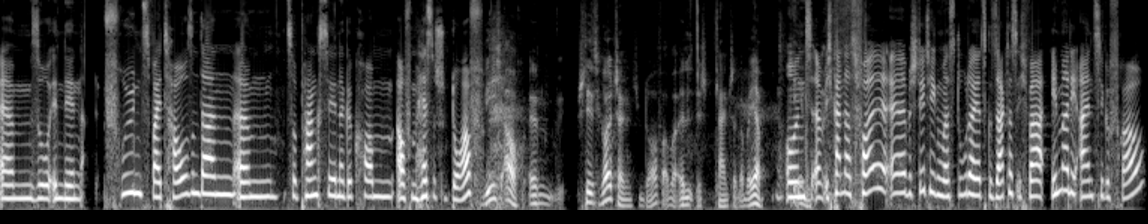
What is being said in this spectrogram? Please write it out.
ähm, so in den frühen 2000ern ähm, zur Punkszene gekommen, auf dem hessischen Dorf. Wie ich auch. Ähm, Schleswig-Holstein ist ein Dorf, aber äh, Kleinstadt, aber ja. Und ähm, ich kann das voll äh, bestätigen, was du da jetzt gesagt hast. Ich war immer die einzige Frau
